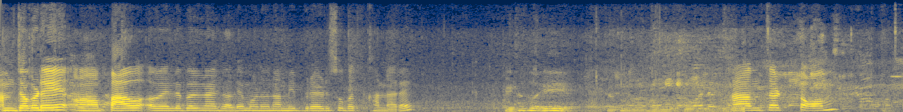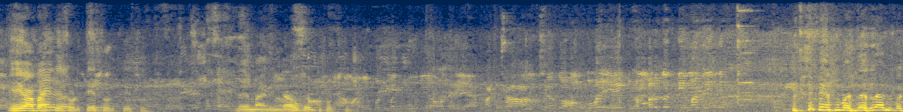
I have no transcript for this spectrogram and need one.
आमच्याकडे पाव अवेलेबल नाही झाले म्हणून आम्ही ब्रेड सोबत खाणार आहे. हा आमचा टॉम. हे बाबा ते सोड ते सोड ते सोड. लय मारीन गाव करतो फक्त. बदलला ना बघ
